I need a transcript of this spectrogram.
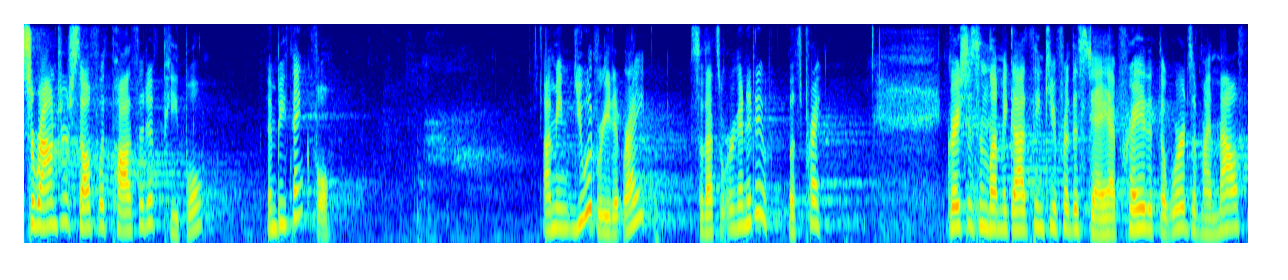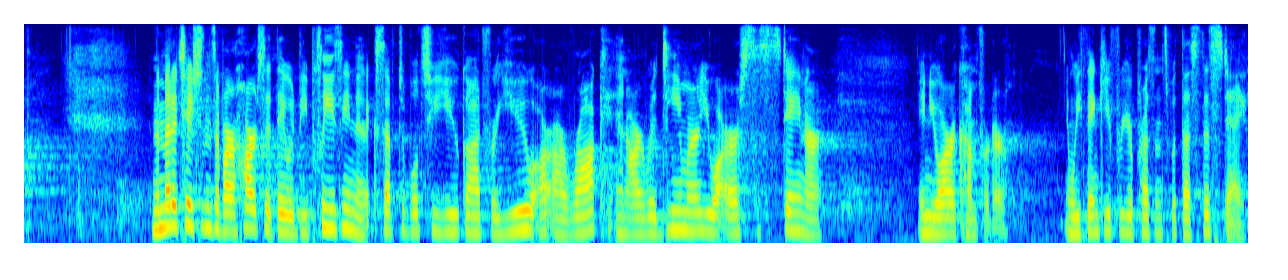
Surround yourself with positive people and be thankful. I mean, you would read it, right? So that's what we're going to do. Let's pray. Gracious and loving God, thank you for this day. I pray that the words of my mouth and the meditations of our hearts that they would be pleasing and acceptable to you, God, for you are our rock and our redeemer. You are our sustainer and you are a comforter. And we thank you for your presence with us this day.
